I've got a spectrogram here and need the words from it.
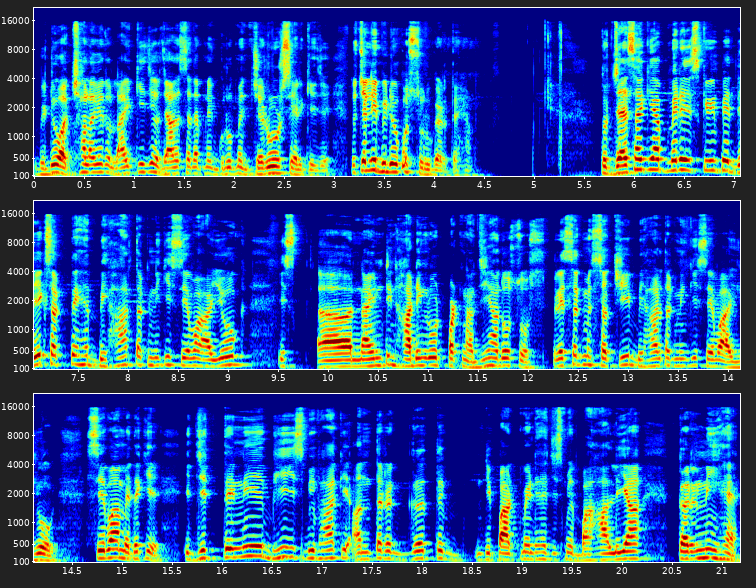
वीडियो अच्छा लगे तो लाइक कीजिए और ज़्यादा से ज़्यादा अपने ग्रुप में ज़रूर शेयर कीजिए। तो चलिए वीडियो को शुरू करते हैं। तो जैसा कि आप मेरे स्क्रीन पे देख सकते हैं, बिहार तकनीकी सेवा आयोग इस नाइनटीन हार्डिंग रोड, पटना। जी हाँ दोस्तों, प्रेषक में सचिव, बिहार तकनीकी सेवा आयोग। सेवा में देखिए, जितने भी इस विभाग के अंतर्गत डिपार्टमेंट है, जिसमें बहालियाँ करनी है।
